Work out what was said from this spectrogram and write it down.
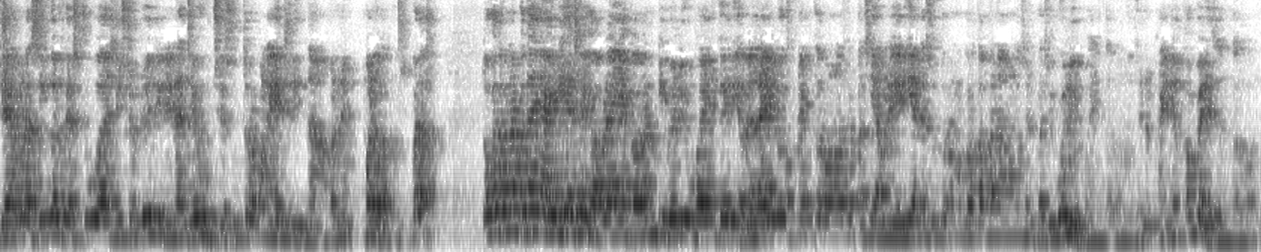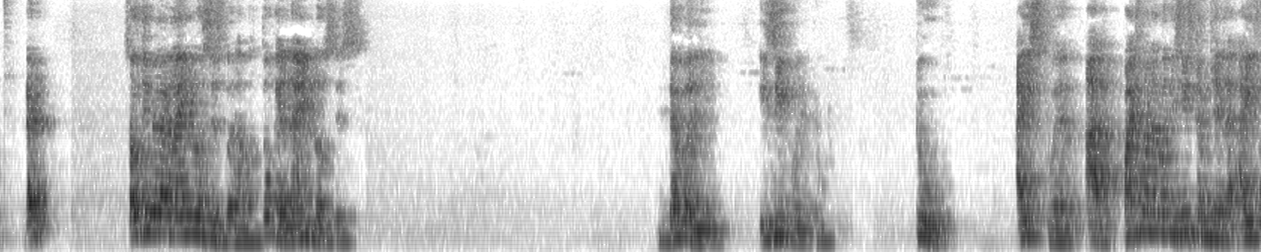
જે હમણાં સિંગલ ફેઝ 2 વાય સિસ્ટમ જોઈ હતી એના જેવું છે. સૂત્ર પણ એ જ રીતના આપણને મળવાનું છે. બરાબર? તો કે તમને બધાને આઈડિયા છે કે આપણે અહીંયા કરંટની વેલ્યુ ફાઇન્ડ કરી, હવે લાઈન લોસ ફાઇન્ડ કરવાનો છે, પછી આપણે એરિયાને સૂત્રનો કરતા બનાવવાનો છે પછી વોલ્યુમ ફાઇન્ડ કરવાનું છે અને ફાઇનલ કમ્પેરીઝન કરવાનું છે. ડન સૌથી પહેલા લાઈન લોસીસ બરાબર. તો કે line losses W is equal to 2 i square r. પાંચમા નંબરની સિસ્ટમ છે એટલે i5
